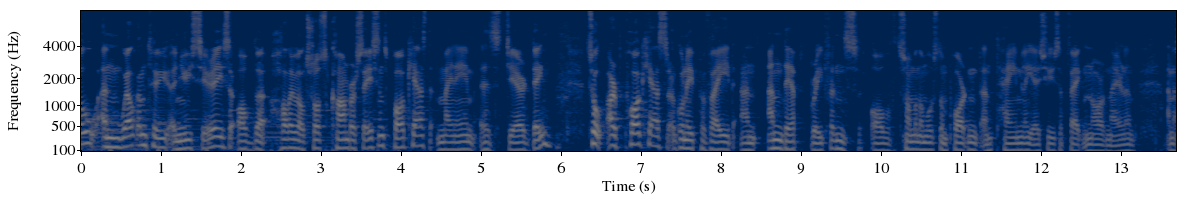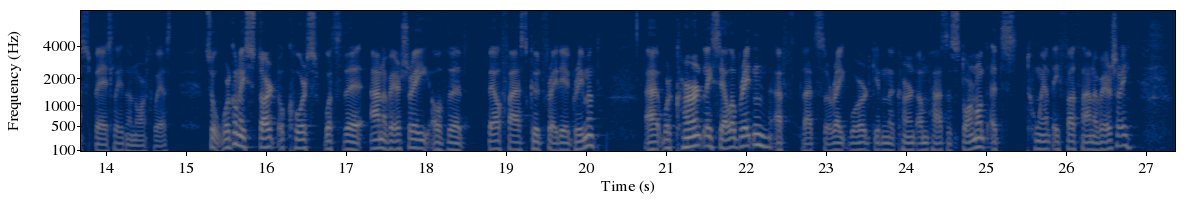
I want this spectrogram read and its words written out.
Hello and welcome to a new series of the Holywell Trust Conversations podcast. My name is Jared Dean. So, our podcasts are going to provide an in depth briefings of some of the most important and timely issues affecting Northern Ireland and especially the Northwest. So, we're going to start, of course, with the anniversary of the Belfast Good Friday Agreement. Uh, we're currently celebrating, if that's the right word, given the current impasse of Stormont, its 25th anniversary.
